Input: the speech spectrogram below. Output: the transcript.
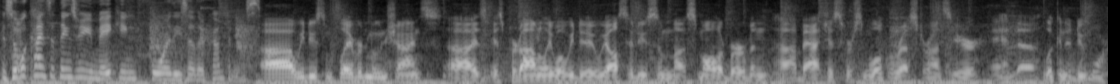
And so, what kinds of things are you making for these other companies? Uh, we do some flavored moonshines uh, is, is predominantly what we do. We also do some uh, smaller bourbon uh, batches for some local restaurants here and uh, looking to do more.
